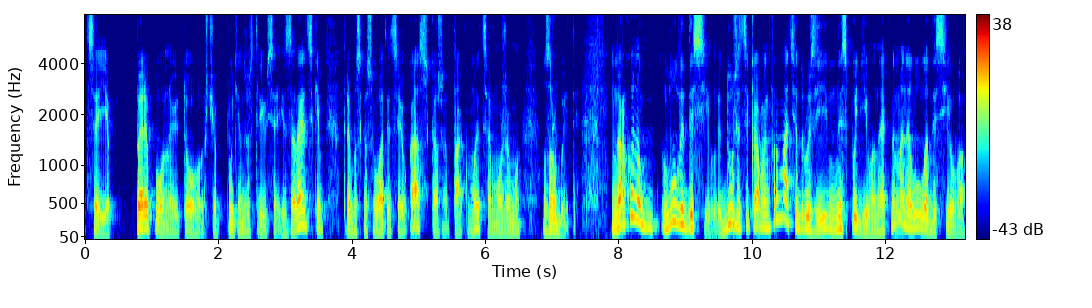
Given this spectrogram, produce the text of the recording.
це є перепоною того, щоб Путін зустрівся із Зеленським. Треба скасувати цей указ. Каже, так, ми це можемо зробити. На рахунок Лули Десілви. Дуже цікава інформація, друзі, і несподівана. Як на мене, Лула Десілва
